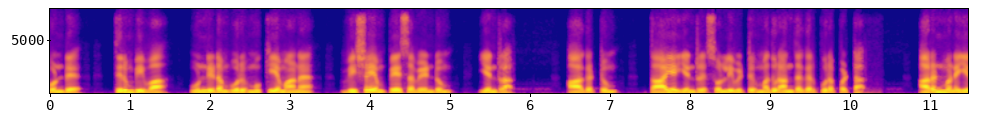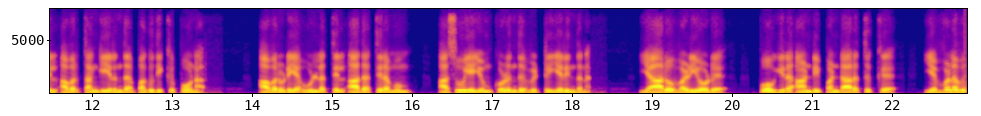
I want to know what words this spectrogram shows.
கொண்டு திரும்பி வா. உன்னிடம் ஒரு முக்கியமான விஷயம் பேச வேண்டும் என்றார். ஆகட்டும் தாயை என்று சொல்லிவிட்டு மதுராந்தகர் புறப்பட்டார். அரண்மனையில் அவர் தங்கியிருந்த பகுதிக்கு போனார். அவருடைய உள்ளத்தில் ஆதத்திரமும் அசூயையும் கொழுந்து விட்டு எரிந்தன. யாரோ வழியோடு போகிற ஆண்டி பண்டாரத்துக்கு எவ்வளவு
